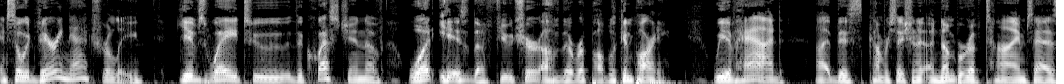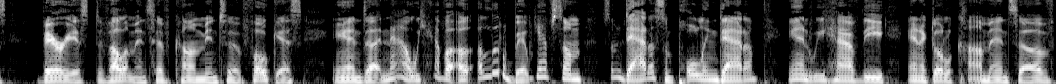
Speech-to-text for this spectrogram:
And so it very naturally gives way to the question of what is the future of the Republican Party? We have had uh, this conversation a number of times as various developments have come into focus, and uh, now we have a, a, little bit. We have some some data, some polling data, and we have the anecdotal comments of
